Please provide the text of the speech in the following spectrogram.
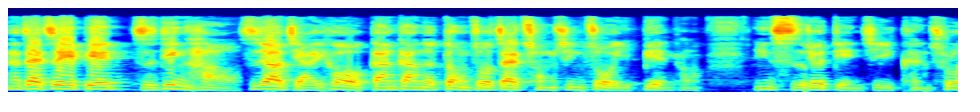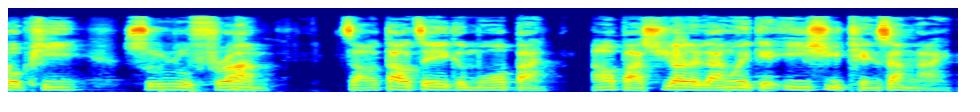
那在这一边指定好资料夹以后，刚刚的动作再重新做一遍。哈，因此就点击 Ctrl P，输入 from，找到这一个模板，然后把需要的栏位给依序填上来。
